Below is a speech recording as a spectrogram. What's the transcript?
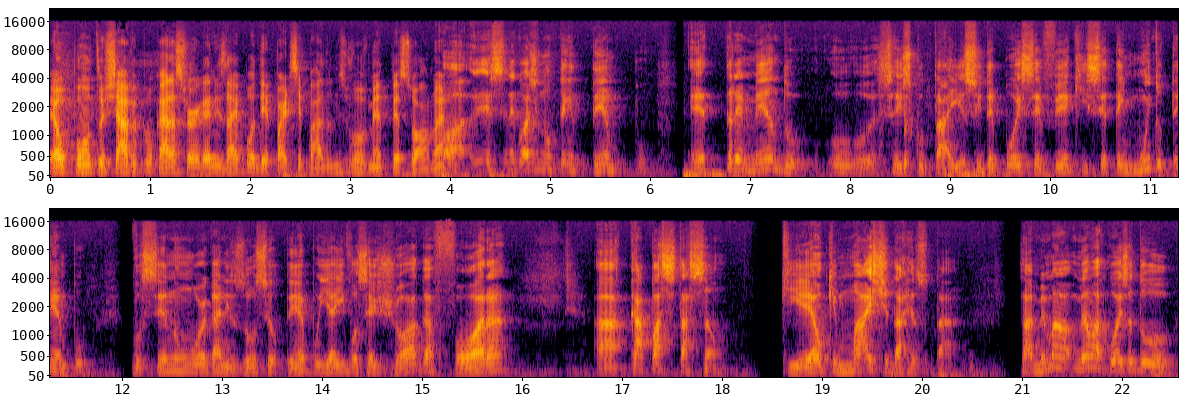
é o ponto-chave pro cara se organizar e poder participar do desenvolvimento pessoal, não é? Ó, esse negócio de não tem tempo é tremendo o- você escutar isso e depois você vê que você tem muito tempo, você não organizou o seu tempo e aí você joga fora a capacitação, que é o que mais te dá resultado. Sabe? Mesma, mesma coisa do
